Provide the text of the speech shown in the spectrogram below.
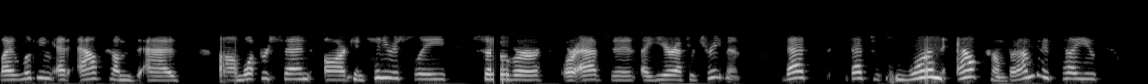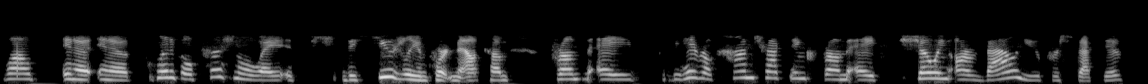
by looking at outcomes as um, what percent are continuously sober or abstinent a year after treatment. That's that's one outcome. But I'm going to tell you, while in a in a clinical, personal way, it's the hugely important outcome from a behavioral contracting, from a showing our value perspective.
